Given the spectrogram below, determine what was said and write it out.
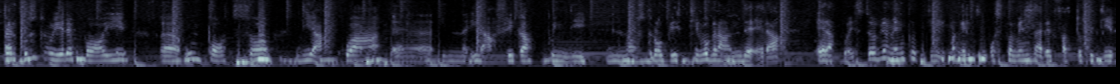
per costruire poi eh, un pozzo di acqua eh, in, in Africa quindi il nostro obiettivo grande era era questo. Ovviamente ti, magari ti può spaventare il fatto che, ti,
